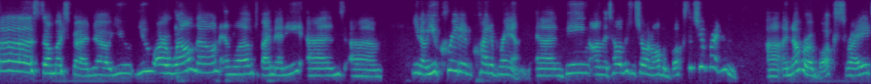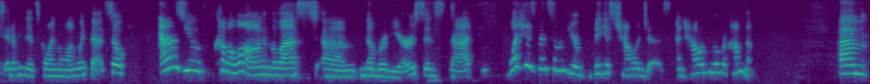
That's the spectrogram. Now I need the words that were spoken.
uh, so much fun. No, you you are well known and loved by many, and um, you know you've created quite a brand. And being on the television show and all the books that you've written, uh, a number of books, right, and everything that's going along with that. So, as you've come along in the last um, number of years since that, what has been some of your biggest challenges, and how have you overcome them? Um,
